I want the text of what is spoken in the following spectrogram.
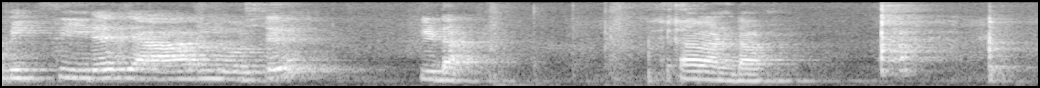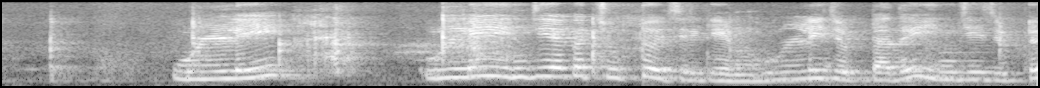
മിക്സിയുടെ ജാറിലോട്ട് ഇടാം. ആ കണ്ടോ? ഉള്ളി ഉള്ളി ഇഞ്ചിയൊക്കെ ചുട്ട് വെച്ചിരിക്കുകയാണ്. ഉള്ളി ചുട്ടത് ഇഞ്ചി ചുട്ട്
